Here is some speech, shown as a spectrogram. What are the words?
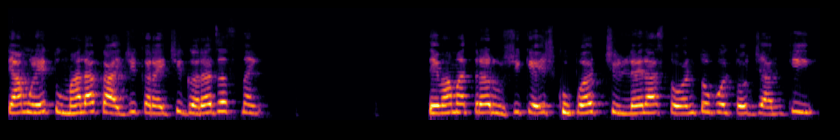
त्यामुळे तुम्हाला काळजी करायची गरजच नाही. तेव्हा मात्र ऋषिकेश खूपच चिडलेला असतो आणि तो बोलतो जानकी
